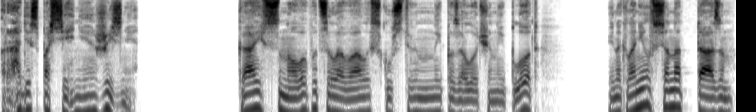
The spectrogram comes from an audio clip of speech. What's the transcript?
ради спасения жизни. Кай снова поцеловал искусственный позолоченный плод и наклонился над тазом,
